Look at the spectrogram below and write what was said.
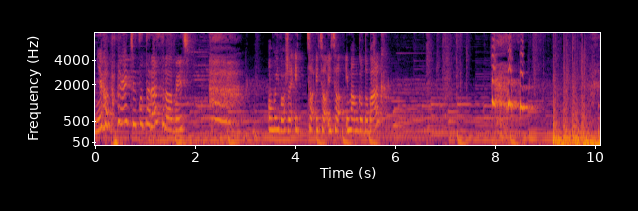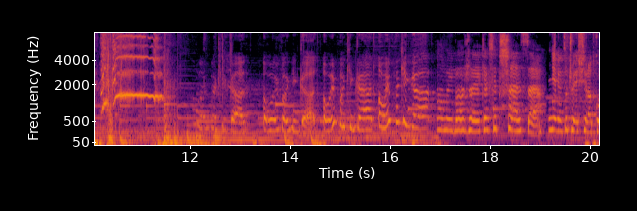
Nie mam pojęcia, co teraz robić. O mój Boże, i co, i co, i co? I mam go do walk? Fucking god. Oh my fucking god. Oh my fucking god. O mój Boże, jak ja się trzęsę. Nie wiem, co czuję w środku.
